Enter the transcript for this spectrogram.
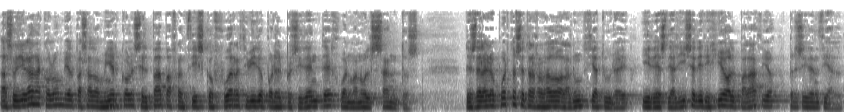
A su llegada a Colombia el pasado miércoles, el Papa Francisco fue recibido por el presidente Juan Manuel Santos. Desde el aeropuerto se trasladó a la Nunciatura y desde allí se dirigió al Palacio Presidencial.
